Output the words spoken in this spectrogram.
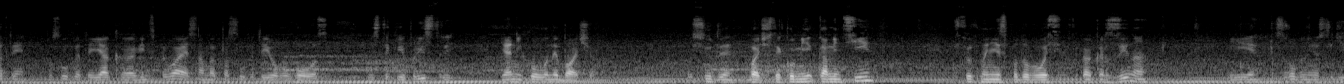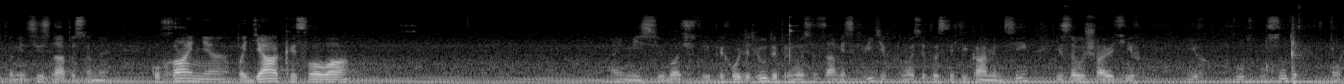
Послухати, послухати, як е, він співає, саме послухати його голос. Ось такий пристрій я ніколи не бачив. Усюди, бачите, камінці. Тут мені сподобалася така корзина. І зроблені ось такі камінці з написами кохання, подяки, слова. Miss бачите, і приходять люди, приносять замість квітів, приносять ось такі камінці і залишають їх. Їх тут усюди. Ой,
